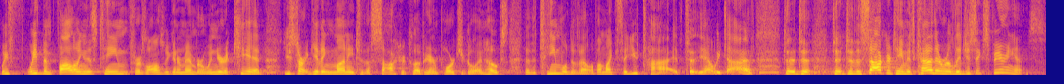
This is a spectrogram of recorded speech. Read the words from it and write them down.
we've, we've been following this team for as long as we can remember. When you're a kid, you start giving money to the soccer club here in Portugal in hopes that the team will develop. I'm like, so you tithe? To, yeah, we tithe to, to, to, to the soccer team. It's kind of their religious experience.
